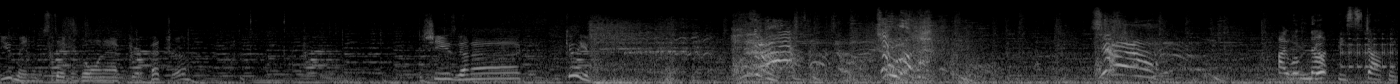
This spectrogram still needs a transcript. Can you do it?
You made a mistake of going after Petra. She's gonna kill you. I will not be stopping.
